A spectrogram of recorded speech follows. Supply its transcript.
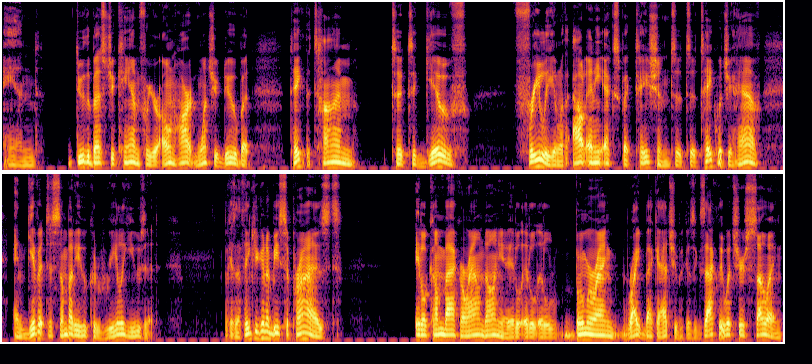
and do the best you can for your own heart and what you do, but take the time to, to give freely and without any expectation to, to take what you have and give it to somebody who could really use it. Because I think you're going to be surprised. It'll come back around on you. It'll it'll it'll boomerang right back at you because exactly what you're sowing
